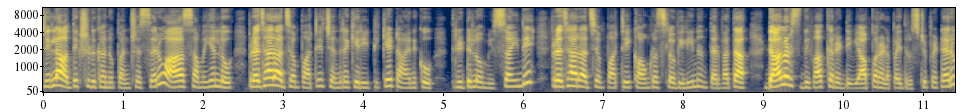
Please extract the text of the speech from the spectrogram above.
జిల్లా అధ్యక్షుడిగాను పనిచేశారు. ఆ సమయంలో ప్రజారాజ్యం పార్టీ చంద్రగిరి టికెట్ ఆయనకు త్రిటిలో మిస్ అయింది. ప్రజారాజ్యం పార్టీ కాంగ్రెస్లో విలీనం తర్వాత డాలర్స్ దివాకర్ రెడ్డి వ్యాపారాలపై దృష్టి పెట్టారు.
